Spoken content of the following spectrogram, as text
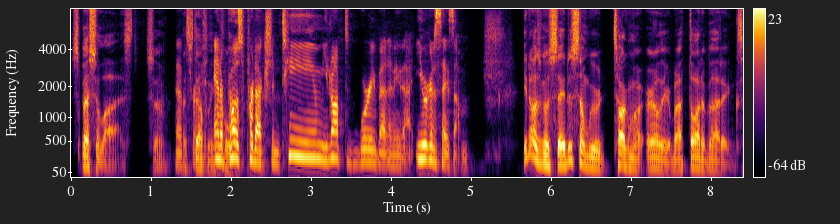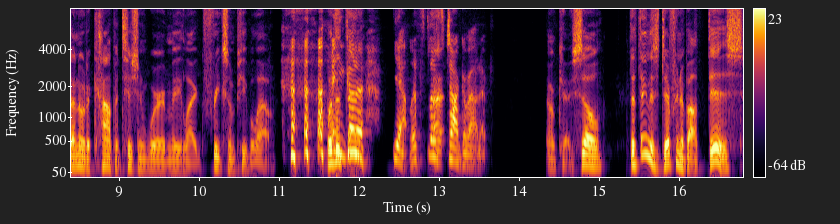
specialized. So that's, That's, right. definitely And cool. a post production team. You don't have to worry about any of that. You were going to say something. you know, I was going to say this is something we were talking about earlier, but I thought about it because I know the competition word may like freak some people out. But the thing- gotta, yeah. Let's let's talk about it. Okay, so the thing that's different about this,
